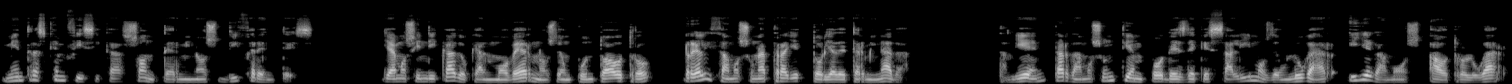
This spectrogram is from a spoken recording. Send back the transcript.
mientras que en física son términos diferentes. Ya hemos indicado que al movernos de un punto a otro, realizamos una trayectoria determinada. También tardamos un tiempo desde que salimos de un lugar y llegamos a otro lugar.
